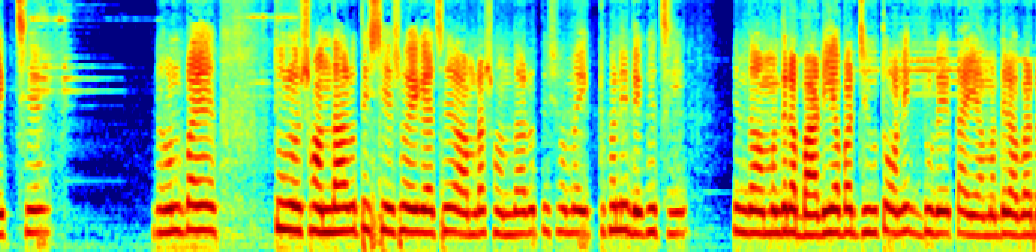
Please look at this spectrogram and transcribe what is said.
দেখছে। এখন প্রায় তুলো সন্ধ্যা আরতি শেষ হয়ে গেছে আমরা সন্ধ্যা আরতির সময় একটুখানি দেখেছি কিন্তু আমাদের বাড়ি আবার যেহেতু অনেক দূরে তাই আমাদের আবার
